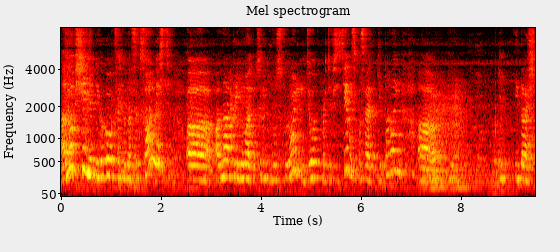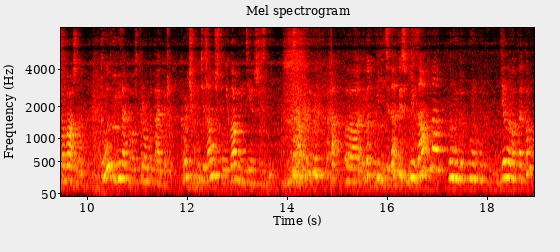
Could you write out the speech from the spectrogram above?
она вообще нет никакого акцента на сексуальность, а, она принимает абсолютно мужскую роль, идет против системы, спасает Китай. А, и, и да, что важно, тут внезапно во втором этапе, короче, выйти замуж, что не главная идея жизни. А, и вот видите, да, то есть внезапно ну, мы, мы делаем акцент на том,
